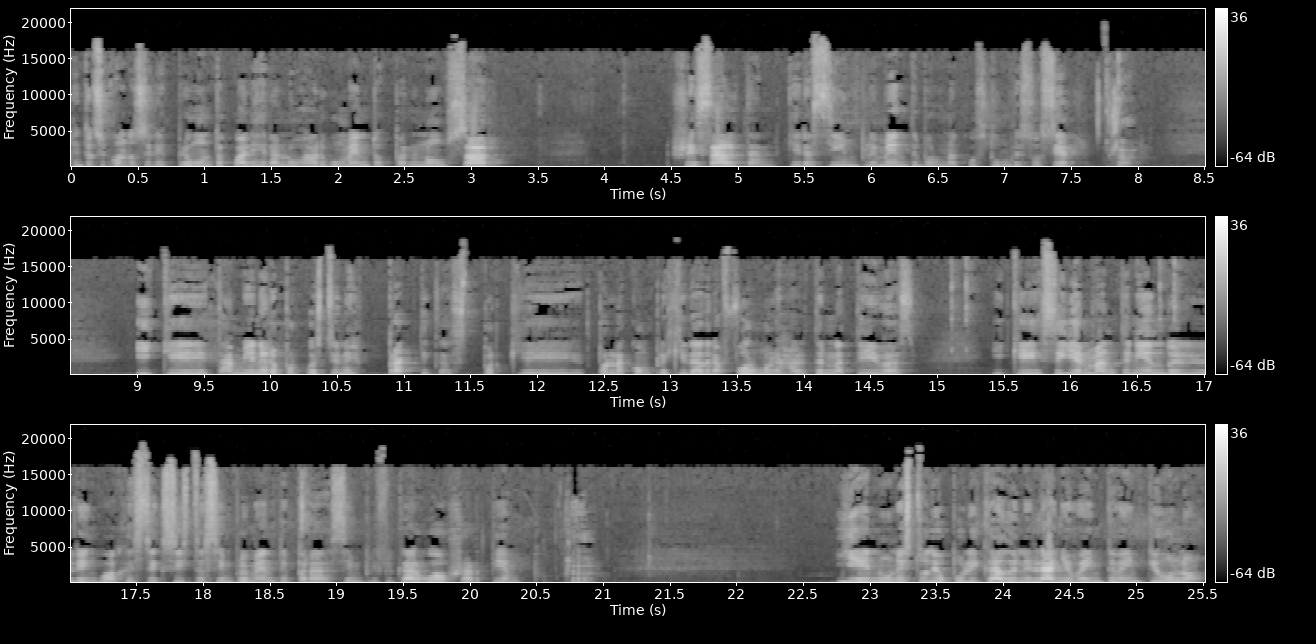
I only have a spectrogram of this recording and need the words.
Entonces, cuando se les pregunta cuáles eran los argumentos para no usar, resaltan que era simplemente por una costumbre social Claro. y que también era por cuestiones prácticas, porque por la complejidad de las fórmulas alternativas y que seguían manteniendo el lenguaje sexista simplemente para simplificar o ahorrar tiempo. Claro. Y en un estudio publicado en el año 2021,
